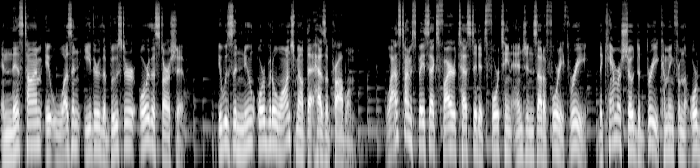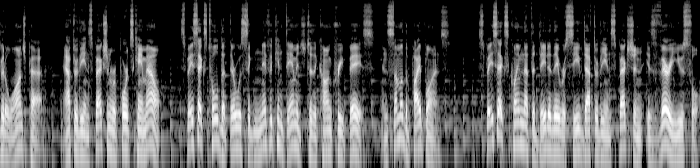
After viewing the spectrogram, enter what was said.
And this time, it wasn't either the booster or the Starship. It was the new orbital launch mount that has a problem. Last time SpaceX fire tested its 14 engines out of 43, the camera showed debris coming from the orbital launch pad. After the inspection reports came out, SpaceX told that there was significant damage to the concrete base and some of the pipelines. SpaceX claimed that the data they received after the inspection is very useful,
